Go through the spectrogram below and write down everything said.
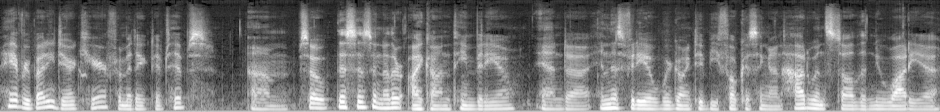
Hey everybody, Derek here from Addictive Tips. Um, so this is another icon theme video, and uh, in this video we're going to be focusing on how to install the Newaita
